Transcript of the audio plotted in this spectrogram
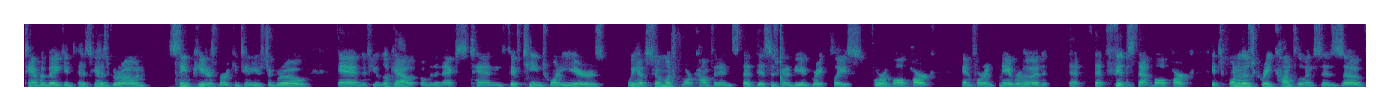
Tampa Bay has, has grown. St. Petersburg continues to grow. And if you look out over the next 10, 15, 20 years, we have so much more confidence that this is going to be a great place for a ballpark and for a neighborhood that that fits that ballpark it's one of those great confluences of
